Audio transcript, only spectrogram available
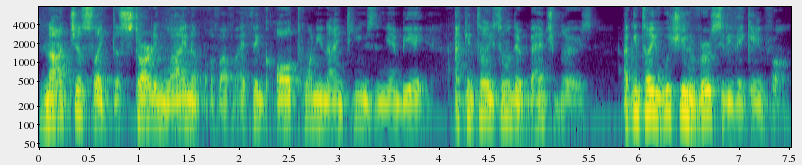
not just like the starting lineup of, of I think all 29 teams in the NBA. I can tell you some of their bench players. I can tell you which university they came from.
